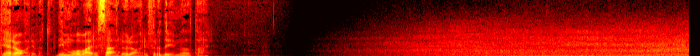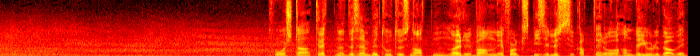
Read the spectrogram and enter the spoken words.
De er rare, vet du. De må være sære og rare for å drive med dette her. Torsdag 13.12.2018, når vanlige folk spiser lussekatter og handler julegaver,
